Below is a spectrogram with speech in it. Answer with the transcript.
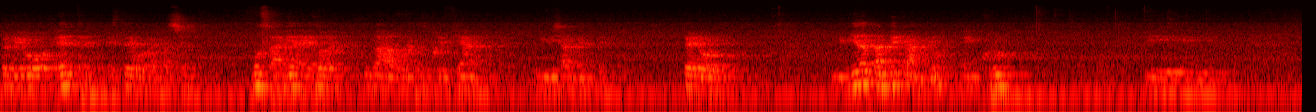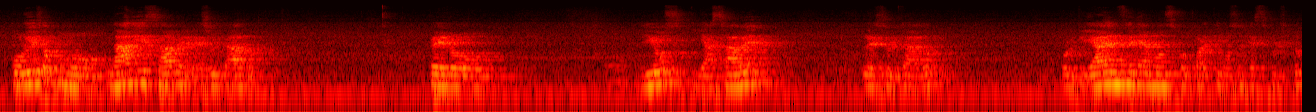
pero yo entré en esta organización. No sabía eso una organización cristiana inicialmente. Pero mi vida también cambió en Cruz. Y por eso como nadie sabe el resultado, pero Dios ya sabe el resultado, porque ya enseñamos, compartimos a Jesucristo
